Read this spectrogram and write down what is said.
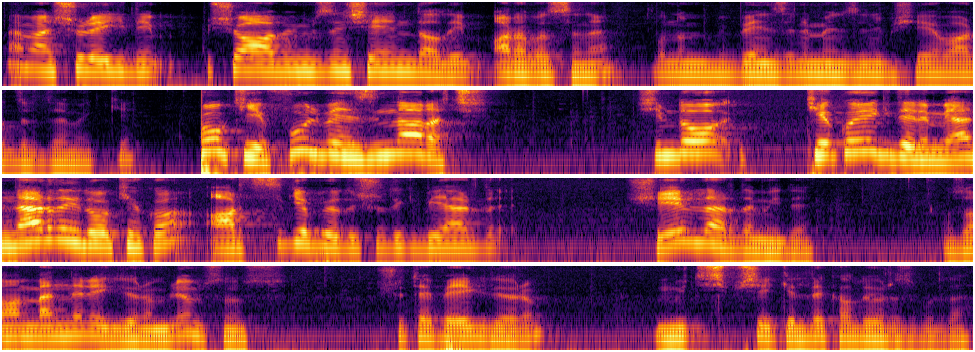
Hemen şuraya gideyim. Şu abimizin şeyini de alayım. Arabasını. Bunun bir benzini benzini bir şey vardır demek ki. Çok iyi. Full benzinli araç. Şimdi o Keko'ya gidelim ya. Neredeydi o Keko? Artistik yapıyordu şuradaki bir yerde. Şu evlerde miydi? O zaman ben nereye gidiyorum biliyor musunuz? Şu tepeye gidiyorum. Müthiş bir şekilde kalıyoruz burada.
